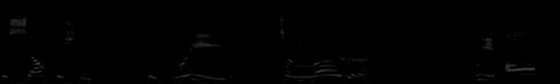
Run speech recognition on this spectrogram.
to selfishness to greed to murder. We all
